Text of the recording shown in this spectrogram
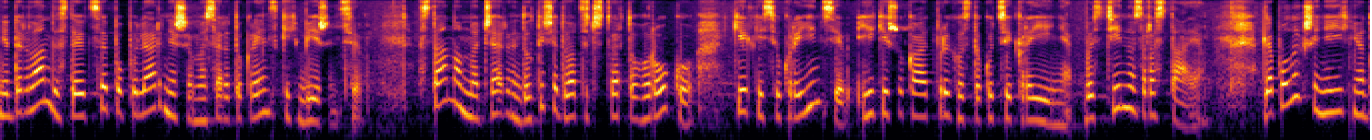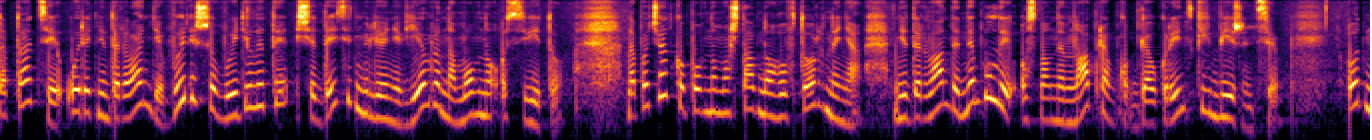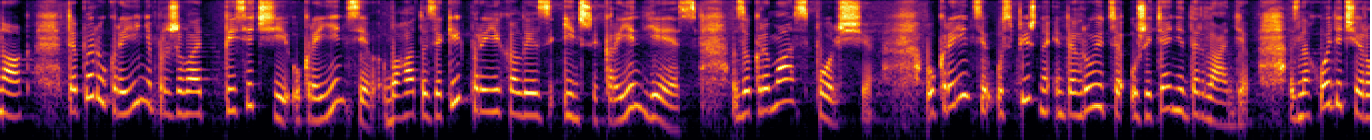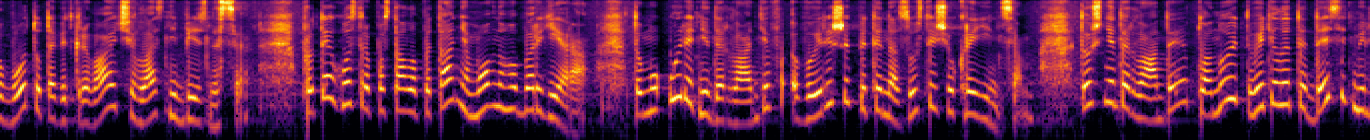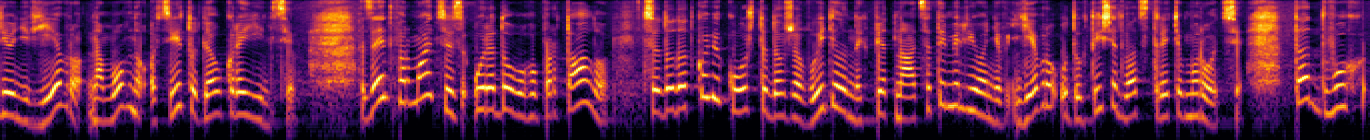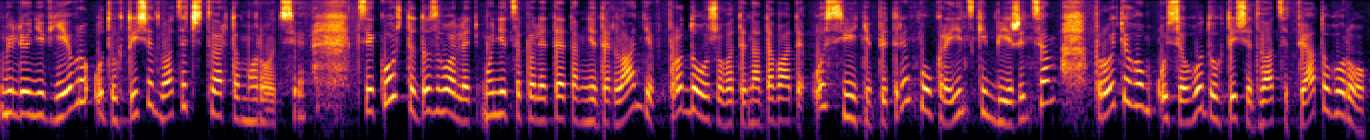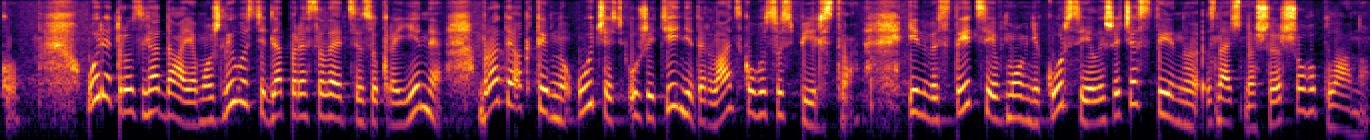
Нідерланди стають все популярнішими серед українських біженців. Станом на червень 2024 року кількість українців, які шукають прихисток у цій країні, постійно зростає. Для полегшення їхньої адаптації уряд Нідерландів вирішив виділити ще 10 мільйонів євро на мовну освіту. На початку повномасштабного вторгнення Нідерланди не були основним напрямком для українських біженців. Однак тепер в Україні проживають тисячі українців, багато з яких переїхали з інших країн ЄС, зокрема з Польщі. Українці успішно інтегруються у життя Нідерландів, знаходячи роботу та відкриваючи власні бізнеси. Проте гостре постало питання мовного бар'єра. Тому уряд Нідерландів вирішив піти на зустріч українцям. Тож Нідерланди планують виділити 10 мільйонів євро на мовну освіту для українців. За інформацією з урядового порталу, це додаткові кошти до вже виділених 15 мільйонів євро у 2023 році та 2 мільйонів євро у 2024 році. Ці кошти дозволять муніципалітетам Нідерландів продовжувати надавати освітню підтримку українським біженцям протягом усього 2025 року. Уряд розглядає можливості для переселенців з України брати активну участь у житті нідерландського суспільства. Інвестиції в мовні курси є лише частиною значно ширшого плану.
